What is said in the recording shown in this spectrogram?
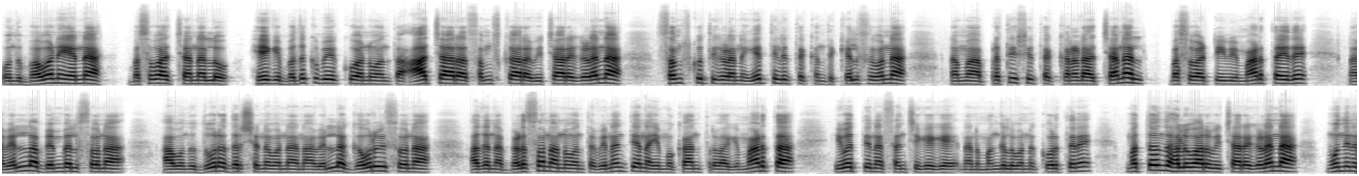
ಒಂದು ಭವನೆಯನ್ನು ಬಸವ ಚಾನಲ್ಲು ಹೇಗೆ ಬದುಕಬೇಕು ಅನ್ನುವಂಥ ಆಚಾರ, ಸಂಸ್ಕಾರ, ವಿಚಾರಗಳನ್ನು, ಸಂಸ್ಕೃತಿಗಳನ್ನು ಎತ್ತಿ ಹಿಡಿತಕ್ಕಂಥ ಕೆಲಸವನ್ನು ನಮ್ಮ ಪ್ರತಿಷ್ಠಿತ Kannada channel Basava T V ಮಾಡ್ತಾ ಇದೆ. ನಾವೆಲ್ಲ ಬೆಂಬಲಿಸೋಣ, ಆ ಒಂದು ದೂರದರ್ಶನವನ್ನು ನಾವೆಲ್ಲ ಗೌರವಿಸೋಣ, ಅದನ್ನು ಬೆಳೆಸೋಣ ಅನ್ನುವಂಥ ವಿನಂತಿಯನ್ನು ಈ ಮುಖಾಂತರವಾಗಿ ಮಾಡ್ತಾ ಇವತ್ತಿನ ಸಂಚಿಕೆಗೆ ನಾನು ಮಂಗಲವನ್ನು ಕೋರ್ತೇನೆ. ಮತ್ತೊಂದು ಹಲವಾರು ವಿಚಾರಗಳನ್ನು ಮುಂದಿನ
